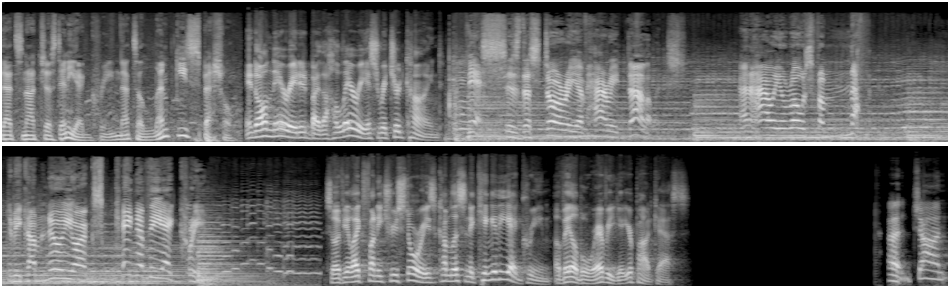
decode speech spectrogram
That's not just any egg cream, that's a Lemke's special. and all narrated by the hilarious Richard Kind. This is the story of Harry Dalowitz and how he rose from nothing to become New York's King of the Egg Cream. So if you like funny true stories, come listen to King of the Egg Cream, available wherever you get your podcasts. Uh, John,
